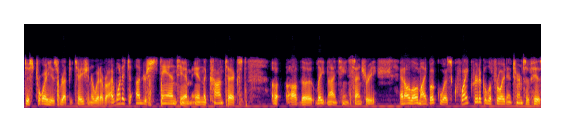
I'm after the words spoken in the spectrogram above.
destroy his reputation or whatever. I wanted to understand him in the context of the late 19th century. And although my book was quite critical of Freud in terms of his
